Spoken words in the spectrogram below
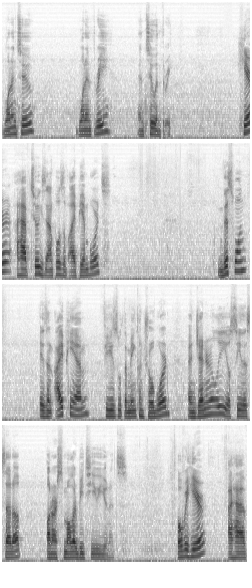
1 and 2, 1 and 3, and 2 and 3. Here I have two examples of IPM boards. This one is an IPM fused with the main control board and generally you'll see this setup on our smaller BTU units. Over here I have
